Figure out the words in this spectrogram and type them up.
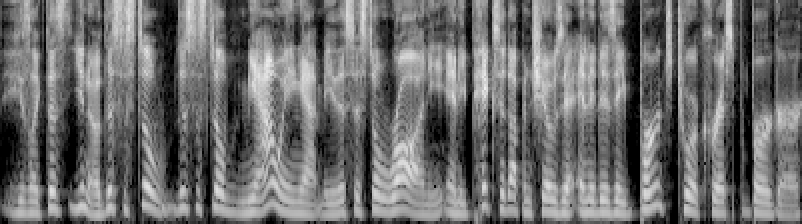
he's like, "This, you know, this is still, this is still meowing at me. This is still raw." And he and he picks it up and shows it, and it is a burnt to a crisp burger.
